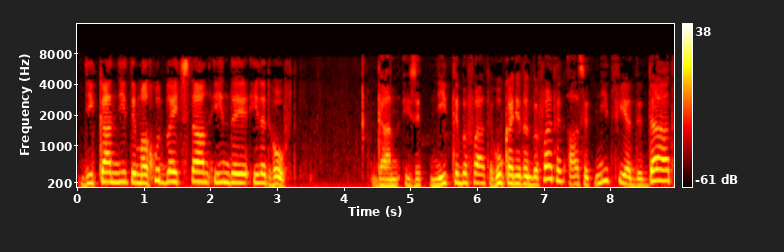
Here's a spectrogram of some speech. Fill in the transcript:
die kan niet, de malgoed blijft staan in, de, in het hoofd. Dan is het niet te bevatten. Hoe kan je dan bevatten als het niet via de daad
